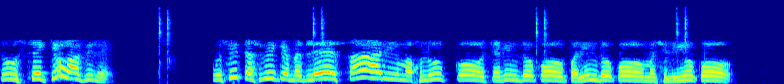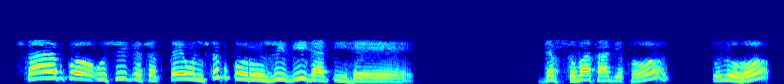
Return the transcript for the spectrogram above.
तो उससे क्यों गाफिल है? उसी तस्वीर के बदले सारी मखलूक को, चरिंदों को, परिंदों को, मछलियों को सबको उसी के सत्ते, उन सबको रोजी दी जाती है। जब सुबह सादिक हो, तुलू हो,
